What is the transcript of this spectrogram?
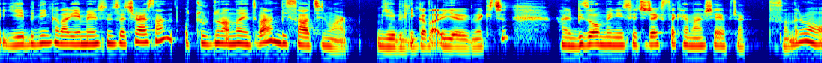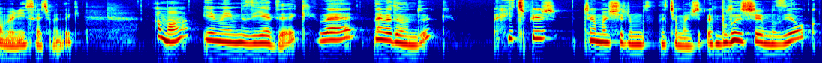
yiyebildiğin kadar ye menüsünü seçersen oturduğun andan itibaren bir saatin var yiyebildiğin kadar yiyebilmek için. Hani biz o menüyü seçeceksek hemen şey yapacaktı sanırım ama o menüyü seçmedik. Ama yemeğimizi yedik ve eve döndük. Hiçbir çamaşırımız, ne çamaşırı, bulaşığımız yok.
